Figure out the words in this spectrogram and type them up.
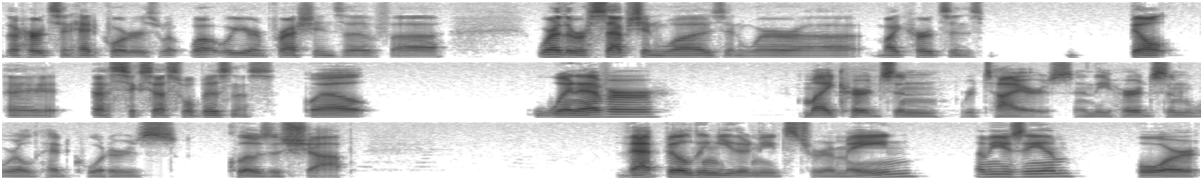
the Hurdzan headquarters. What, what were your impressions of uh, where the reception was and where uh, Mike Hurdzan's built a, a successful business? Well, whenever Mike Hurdzan retires and the Hurdzan World Headquarters closes shop, that building either needs to remain a museum or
